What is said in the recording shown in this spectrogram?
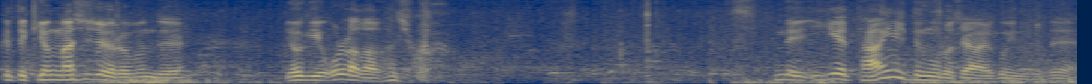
그때 기억나시죠 여러분들 여기 올라가 가지고 근데 이게 당일 등으로 제가 알고 있는데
